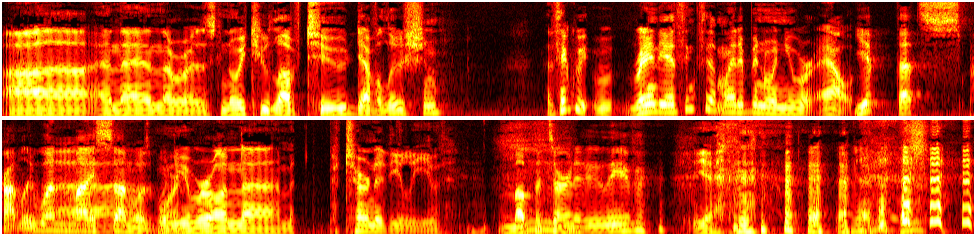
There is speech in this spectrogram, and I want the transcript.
Uh, and then there was Noitu Love 2 Devolution. I think we, Randy, I think that might have been when you were out. Yep, that's probably when my son was born. When you were on uh, paternity leave. My paternity hmm. leave. Yeah.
